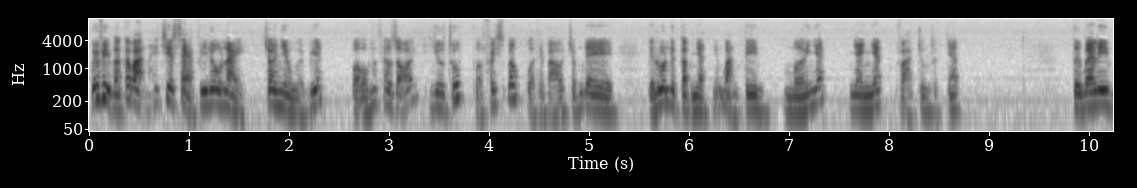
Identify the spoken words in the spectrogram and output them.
Quý vị và các bạn hãy chia sẻ video này cho nhiều người biết và bấm theo dõi YouTube và Facebook của Thời báo chấm để luôn được cập nhật những bản tin mới nhất, nhanh nhất và trung thực nhất. Từ Berlin,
